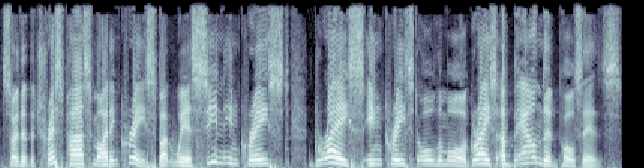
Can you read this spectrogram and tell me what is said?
so that the trespass might increase. But where sin increased, grace increased all the more. Grace abounded, Paul says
